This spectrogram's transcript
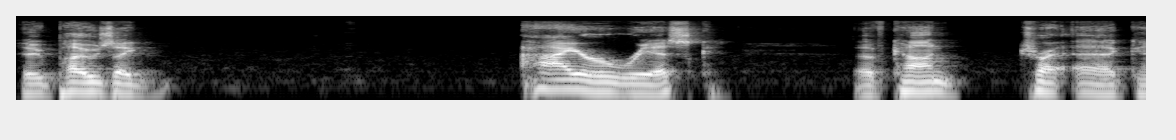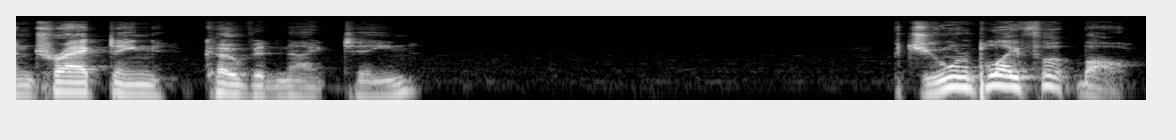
Who pose a higher risk of contra- uh, contracting COVID 19. But you want to play football.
